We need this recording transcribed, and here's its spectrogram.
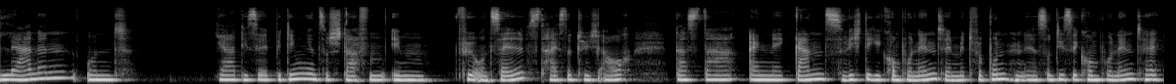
Lernen und ja, diese Bedingungen zu schaffen im, für uns selbst heißt natürlich auch, dass da eine ganz wichtige Komponente mit verbunden ist. Und diese Komponente,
